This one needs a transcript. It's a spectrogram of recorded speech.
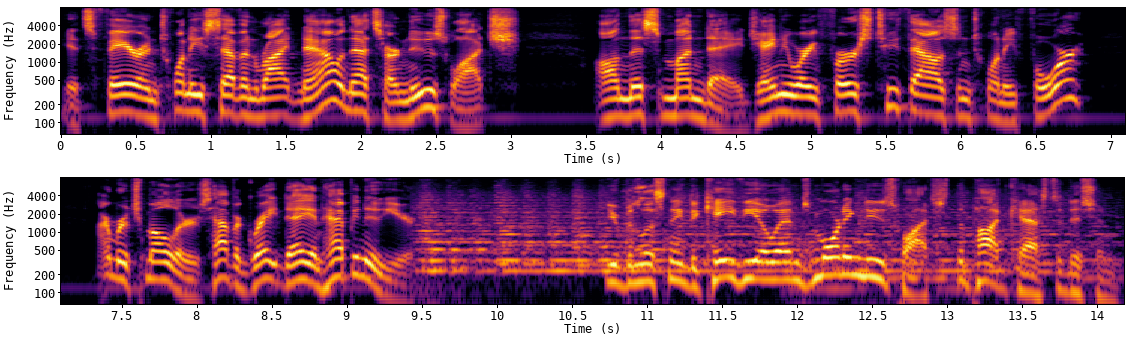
It's fair and 27 right now, and that's our News Watch on this Monday, January 1st, 2024. I'm Rich Mollers. Have a great day and Happy New Year. You've been listening to KVOM's Morning News Watch, the podcast edition.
